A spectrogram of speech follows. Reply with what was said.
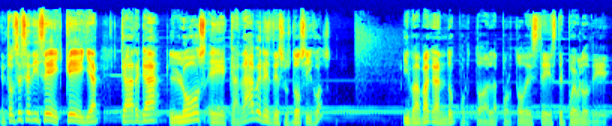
Entonces se dice que ella carga los eh, cadáveres de sus dos hijos, y va vagando por, toda la, por todo este, este pueblo de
